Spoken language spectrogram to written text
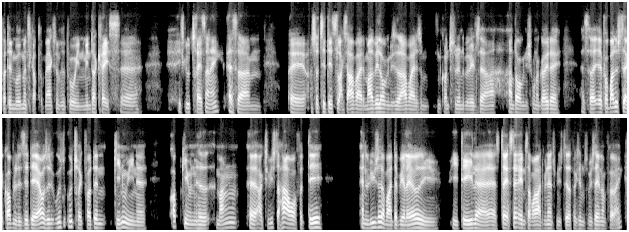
fra den måde, man skabte opmærksomhed på i en mindre kreds. Øh, i slut 60'erne, ikke? Altså, øhm, øh, og så til det slags arbejde, meget velorganiseret arbejde, som den konsulenterbevægelse og andre organisationer gør i dag. Altså, jeg får bare lyst til at koble det til, det er også et udtryk for den genuine opgivenhed, mange øh, aktivister har over for det analysearbejde, der bliver lavet i, i dele af statens apparat, Finansministeriet for eksempel, som vi talte om før. Ikke?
